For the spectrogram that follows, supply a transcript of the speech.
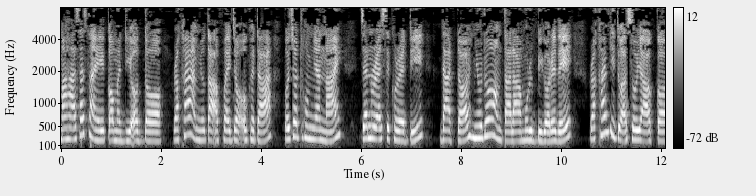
မဟာဆက်ဆံရေးကော်မတီအော့တော့ရခိုင်အမျိုးသားအဖွဲ့ချုပ်ဥက္ကဋ္ဌဗိုလ်ချုပ်ထွန်းမြတ်နိုင် General Security ဒါတော့ညိုတော့အောင်တာလာမူရပီဂရတဲ့ရခိုင်ပြည်သူအစိုးရအကော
